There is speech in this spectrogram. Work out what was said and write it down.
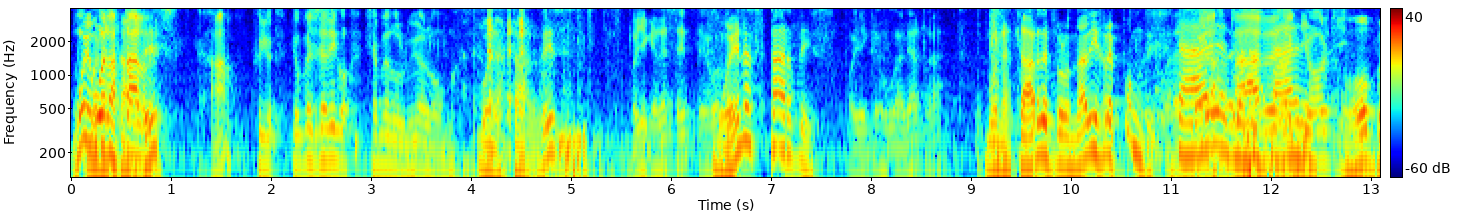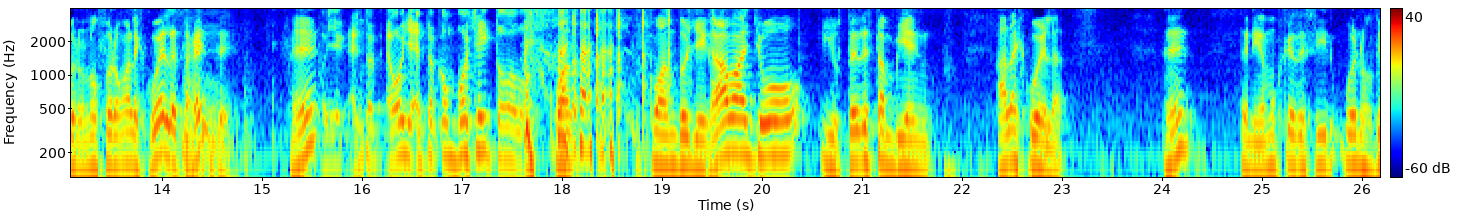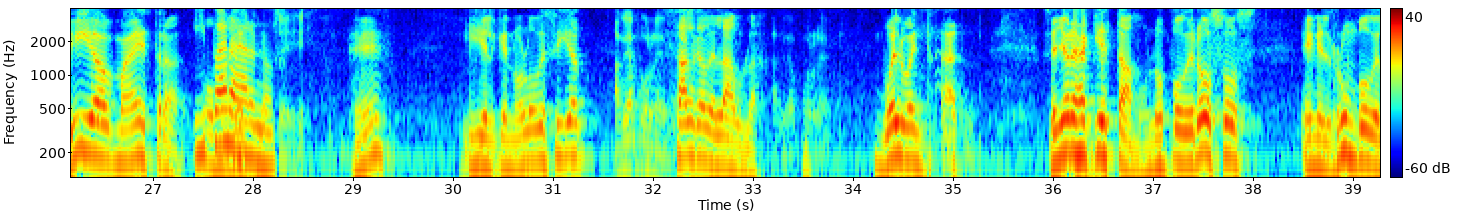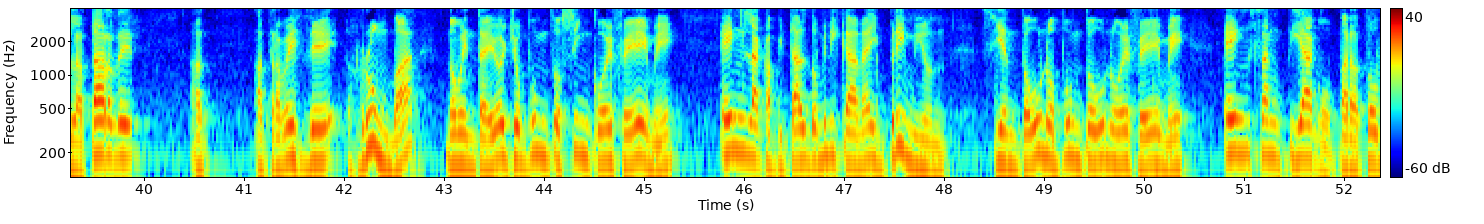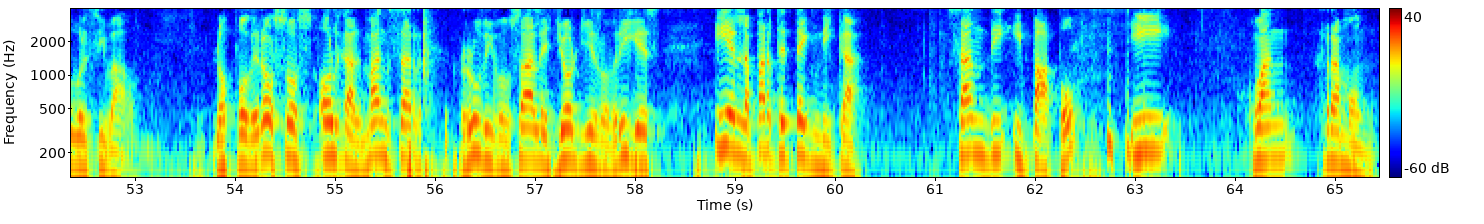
Muy buenas, tardes. Ah, yo, pensé, digo, se me durmió el hombre. Buenas tardes. Oye, qué decente. Buenas tardes. Oye, hay que jugarle atrás. Buenas tardes, pero nadie responde. Buenas tardes, buenas tardes. Oh, pero no fueron a la escuela esta gente. ¿Eh? Oye, esto, oye, esto es con boche y todo. Cuando, llegaba yo y ustedes también a la escuela, ¿eh? teníamos que decir buenos días, maestra. Y pararnos. ¿Eh? Y el que no lo decía salga del aula. Vuelva a entrar. Señores, aquí estamos, los poderosos en el rumbo de la tarde a, a través de Rumba 98.5 FM en la capital dominicana y Premium 101.1 FM en Santiago para todo el Cibao. Los poderosos Olga Almanzar, Rudy González, Georgie Rodríguez, y en la parte técnica, Sandy y Papo y Juan Ramón.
